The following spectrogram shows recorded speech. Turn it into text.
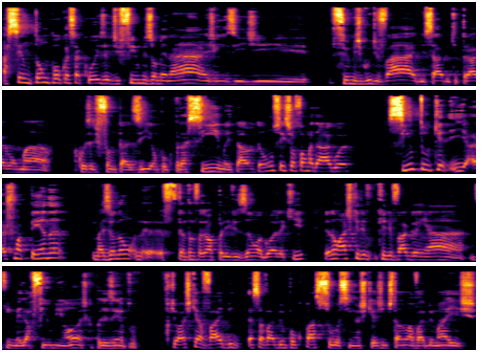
assentou um pouco essa coisa de filmes homenagens e de filmes good vibes, sabe, que tragam uma coisa de fantasia um pouco para cima e tal. Então, não sei se a forma da água sinto que e acho uma pena mas eu não. Eh, tentando fazer uma previsão agora aqui, eu não acho que ele, que ele vá ganhar, enfim, melhor filme em Oscar, por exemplo. Porque eu acho que a vibe, essa vibe um pouco passou, assim. Acho que a gente tá numa vibe mais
